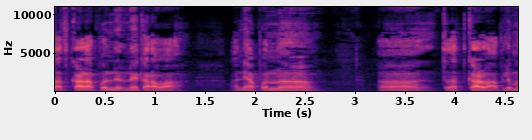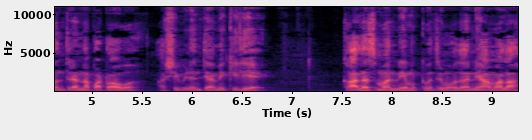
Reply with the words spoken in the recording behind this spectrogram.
तात्काळ आपण निर्णय करावा आणि आपण तात्काळ आपल्या मंत्र्यांना पाठवावं अशी विनंती आम्ही केली आहे. कालच माननीय मुख्यमंत्री महोदयांनी आम्हाला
